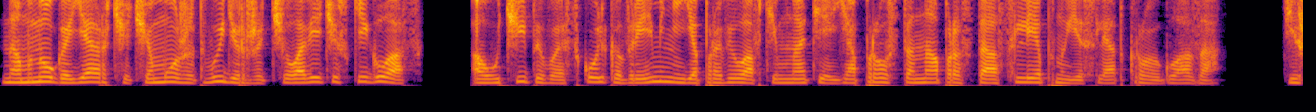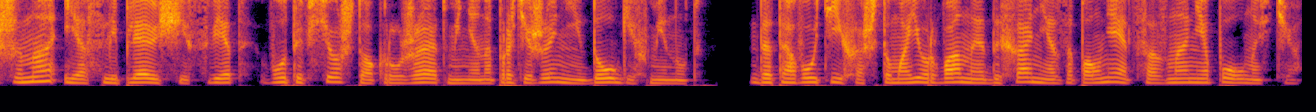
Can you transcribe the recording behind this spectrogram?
Намного ярче, чем может выдержать человеческий глаз. А учитывая, сколько времени я провела в темноте, я просто-напросто ослепну, если открою глаза. Тишина и ослепляющий свет – вот и все, что окружает меня на протяжении долгих минут. До того тихо, что мое рваное дыхание заполняет сознание полностью.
